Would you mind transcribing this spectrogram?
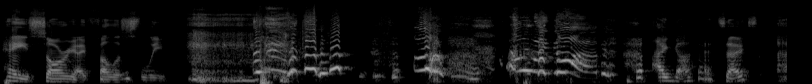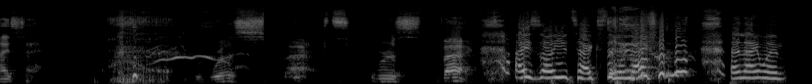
"Hey, sorry, I fell asleep." oh, my god! I got that text. And I said, "Respect, respect." I saw you texted and I, and I went,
